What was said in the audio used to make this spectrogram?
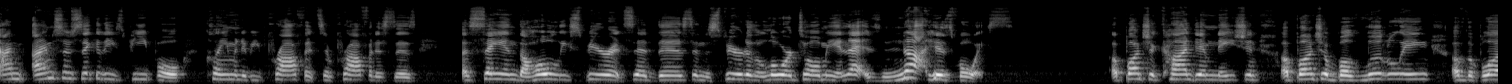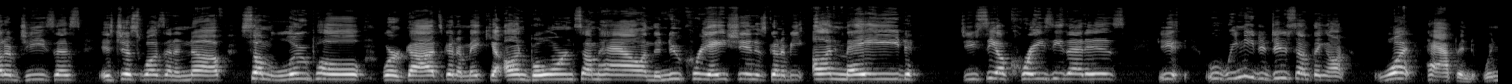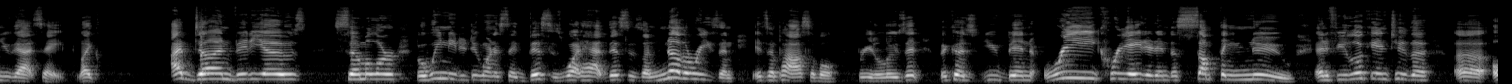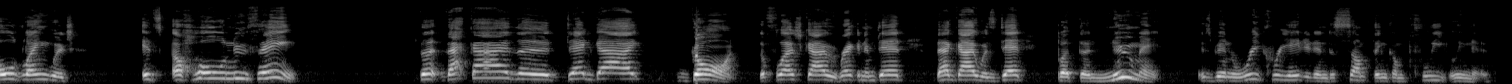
I'm I'm so sick of these people claiming to be prophets and prophetesses Uh, saying the Holy Spirit said this and the Spirit of the Lord told me, and that is not his voice a bunch of condemnation, a bunch of belittling of the blood of Jesus. It just wasn't enough. Some loophole where God's going to make you unborn somehow and the new creation is going to be unmade. Do you see how crazy that is? We need to do something on what happened when you got saved. Like, I've done videos similar, but we need to do one and say, this is what happened. This is another reason it's impossible for you to lose it because you've been recreated into something new. And if you look into the uh, old language, it's a whole new thing. That that guy, the dead guy, gone. The flesh guy who reckoned him dead, that guy was dead. But the new man has been recreated into something completely new,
